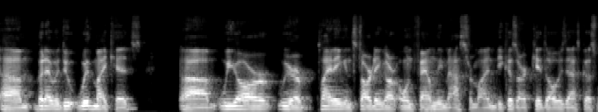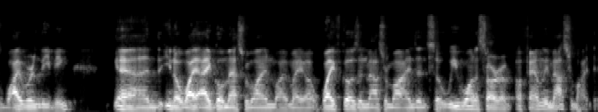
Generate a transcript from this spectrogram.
um, but I would do it with my kids. Um, we are we are planning and starting our own family mastermind because our kids always ask us why we're leaving and you know why I go mastermind, why my uh, wife goes in masterminds, and so we want to start a, a, family mastermind,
